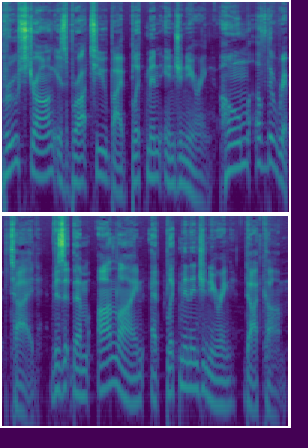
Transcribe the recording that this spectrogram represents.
Brew Strong is brought to you by Blickman Engineering, home of the Riptide. Visit them online at blickmanengineering.com.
